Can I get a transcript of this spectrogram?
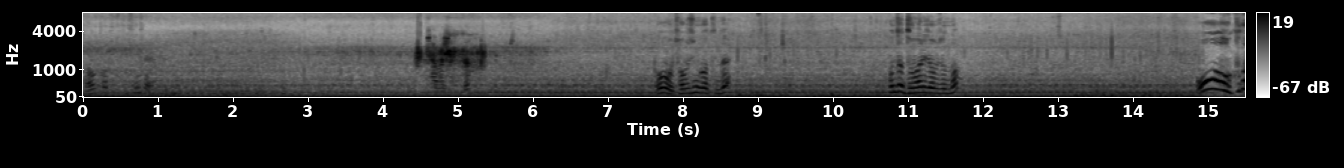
먹을 것 같은데 잡으셨어? 오 잡으신 것 같은데? 혼자 두 마리 잡으셨나? 오 크다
